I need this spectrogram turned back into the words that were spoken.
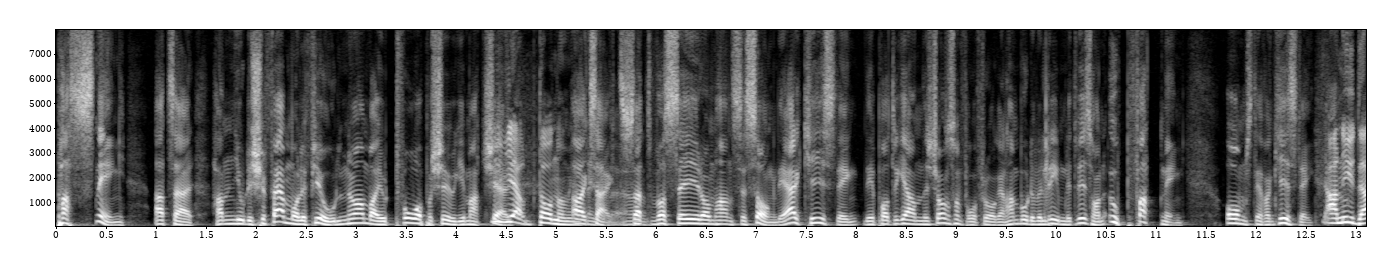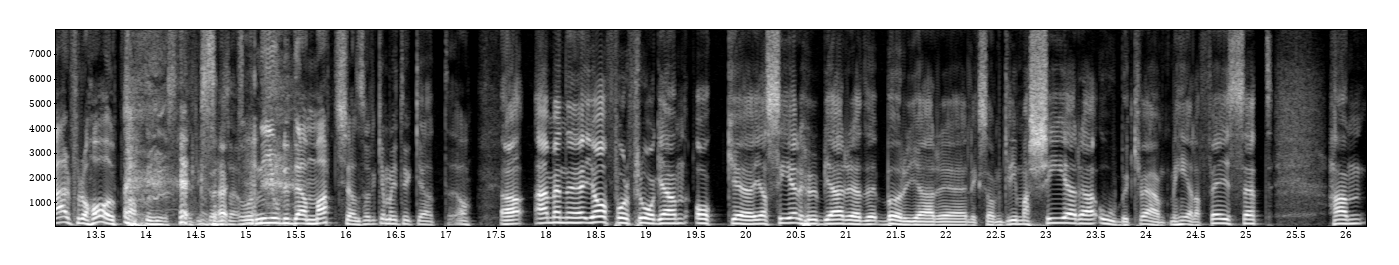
passning att så här, han gjorde 25 mål i fjol, nu har han bara gjort två på 20 matcher. Hjälpte honom Ja exakt, ja. så att, vad säger du om hans säsong? Det är Kiesling, det är Patrik Andersson som får frågan, han borde väl rimligtvis ha en uppfattning om Stefan Kiesling. Han är ju där för att ha uppfattning just liksom. Och ni gjorde den matchen, så det kan man ju tycka att, ja. Ja, men eh, jag får frågan och eh, jag ser hur Bjärred börjar eh, liksom grimasera obekvämt med hela facet. Han...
